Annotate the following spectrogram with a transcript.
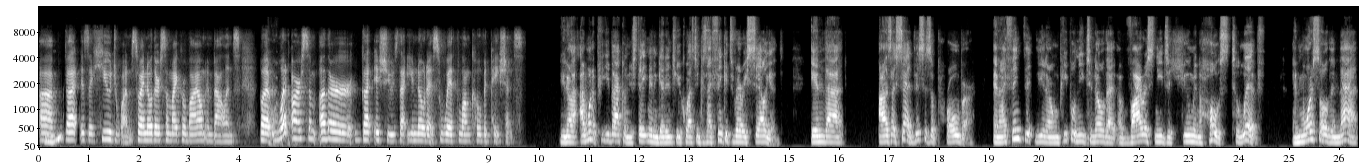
Uh, mm-hmm. That is a huge one. So I know there's some microbiome imbalance. But what are some other gut issues that you notice with long COVID patients? You know, I, I want to piggyback on your statement and get into your question because I think it's very salient in that, as I said, this is a prober. And I think that, you know, people need to know that a virus needs a human host to live. And more so than that,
